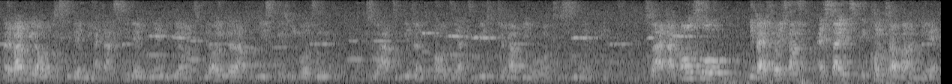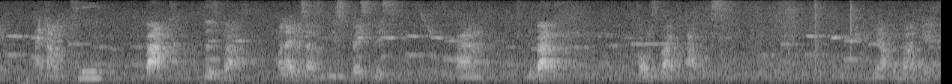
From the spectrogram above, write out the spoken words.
Whatever view I want to see them in, I can see them in any view I want to see. All you just have to do is click the button to activate or deactivate whichever view you want to see in. So I can also, if I for instance I sight a contraband here, I can pull back this bag. All I just have to do is press this and the bag comes back out. You have the bag here.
